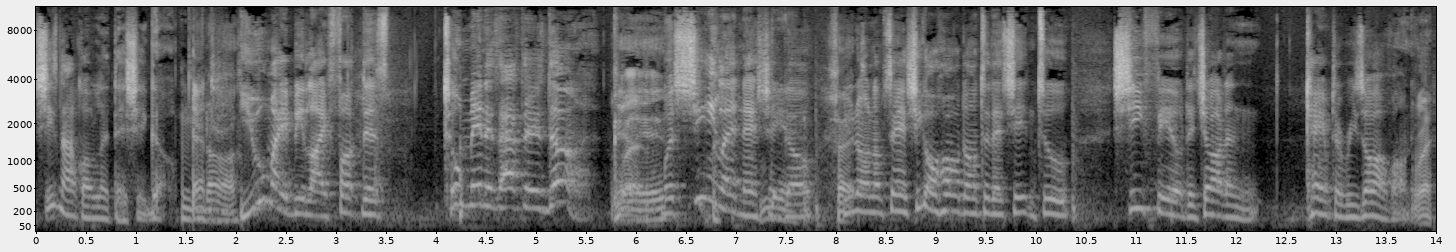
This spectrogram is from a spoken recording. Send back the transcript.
she's not gonna let that shit go At mm-hmm. all. You might be like, "Fuck this." Two minutes after it's done, Right. but she ain't letting that shit go. You know what I'm saying? She gonna hold on to that shit until she feel that y'all done came to resolve on it. Right.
